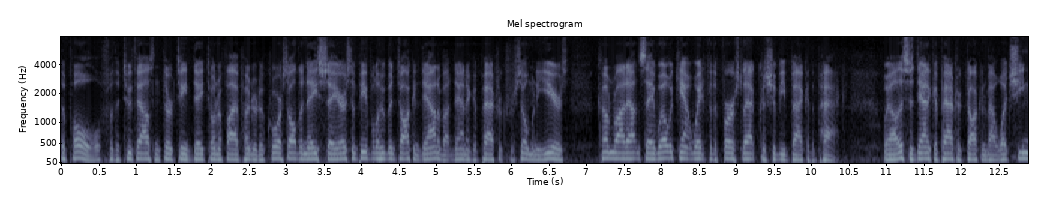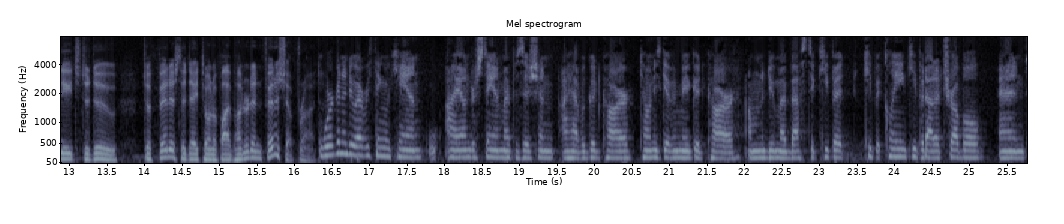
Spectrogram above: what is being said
the pole for the 2013 Daytona 500, of course, all the naysayers and people who've been talking down about Danica Patrick for so many years come right out and say, well, we can't wait for the first lap because she'll be back at the pack. Well, this is Danica Patrick talking about what she needs to do to finish the Daytona 500 and finish up front. We're going to do everything we can. I understand my position. I have a good car. Tony's given me a good car. I'm going to do my best to keep it keep it clean, keep it out of trouble, and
